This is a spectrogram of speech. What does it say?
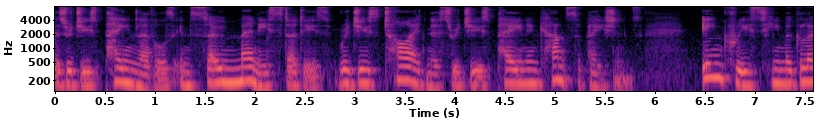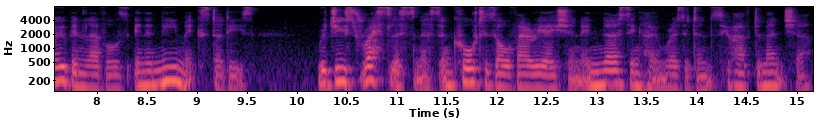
There's reduced pain levels in so many studies, reduced tiredness, reduced pain in cancer patients, increased hemoglobin levels in anemic studies, reduced restlessness and cortisol variation in nursing home residents who have dementia.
